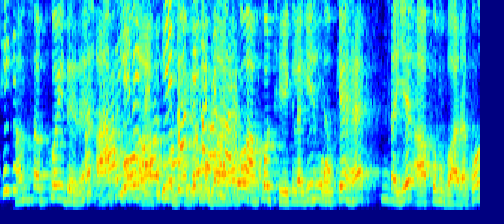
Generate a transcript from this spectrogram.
ठीक है? हम सबको ही दे दें। आप आपको ये भी- ये काम भी बेगम कर दें मुबारक हमारा। हो आपको ठीक लगी ओके है सही है आपको मुबारक हो।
